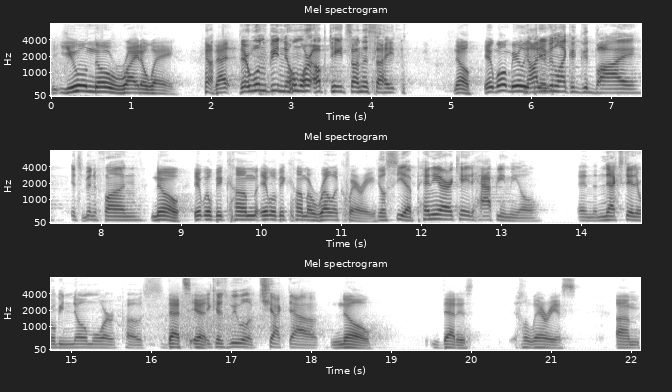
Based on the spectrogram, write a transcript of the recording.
You will know right away. That There will be no more updates on the site. no, it won't merely Not a- even like a goodbye. It's been fun. no. It will become it will become a reliquary. You'll see a Penny Arcade Happy Meal, and the next day there will be no more posts That's it. because we will have checked out. No, that is hilarious. Um,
